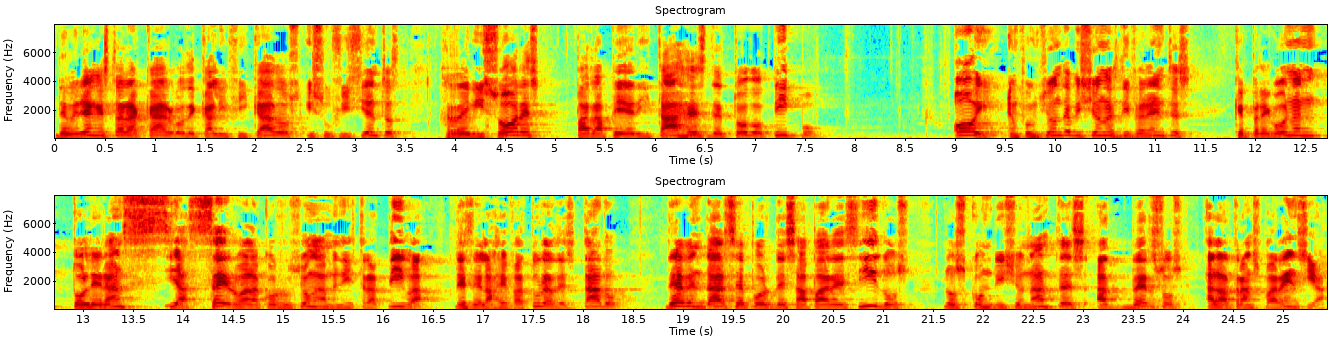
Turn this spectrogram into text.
deberían estar a cargo de calificados y suficientes revisores para peritajes de todo tipo. Hoy, en función de visiones diferentes que pregonan tolerancia cero a la corrupción administrativa desde la jefatura de Estado, deben darse por desaparecidos los condicionantes adversos a la transparencia.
